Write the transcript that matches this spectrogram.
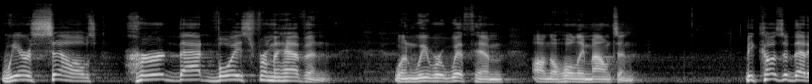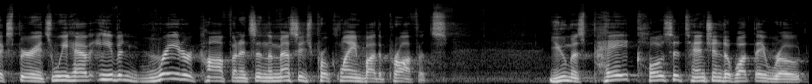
We ourselves heard that voice from heaven when we were with him on the holy mountain. Because of that experience, we have even greater confidence in the message proclaimed by the prophets. You must pay close attention to what they wrote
